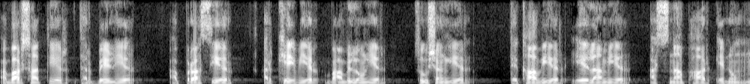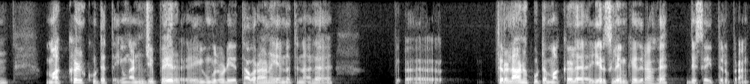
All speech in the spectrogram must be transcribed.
அபார்சாத்தியர் தர்பேலியர் அப்ராசியர் அர்கேவியர் பாபிலோனியர் சூஷங்கியர் தெகாவியர் ஏலாமியர் அஸ்னாபார் எனும் மக்கள் கூட்டத்தை இவங்க அஞ்சு பேர் இவங்களுடைய தவறான எண்ணத்தினால திரளான கூட்ட மக்களை எருசலேமுக்கு எதிராக திசை திருப்புறாங்க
